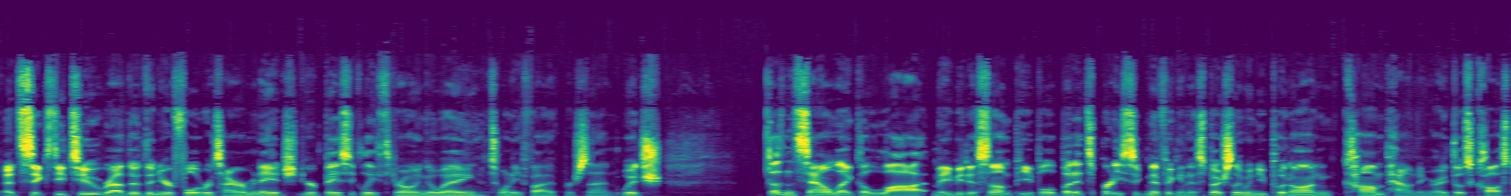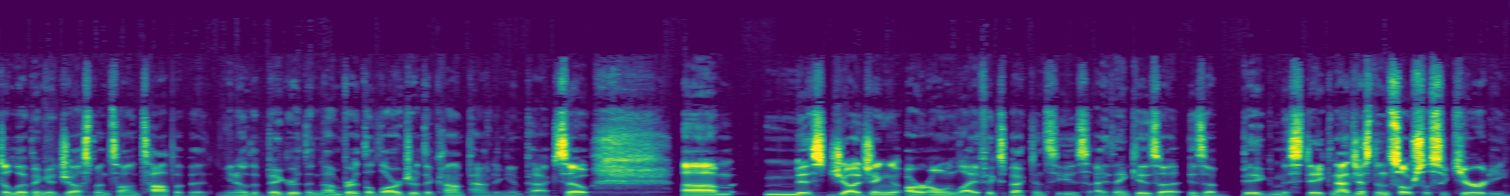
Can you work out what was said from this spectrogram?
at 62 rather than your full retirement age, you're basically throwing away 25%, which doesn't sound like a lot maybe to some people but it's pretty significant especially when you put on compounding right those cost of living adjustments on top of it you know the bigger the number the larger the compounding impact so um, misjudging our own life expectancies, I think, is a is a big mistake. Not just in Social Security,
